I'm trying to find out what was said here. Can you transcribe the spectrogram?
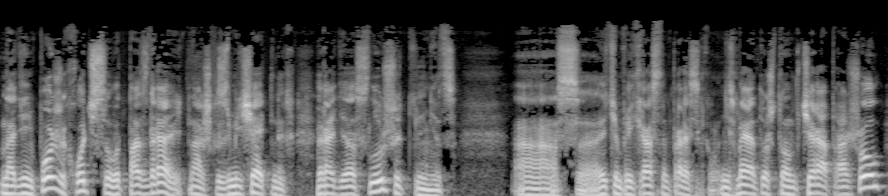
на день позже хочется вот поздравить наших замечательных радиослушательниц а, с этим прекрасным праздником. Несмотря на то, что он вчера прошел,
